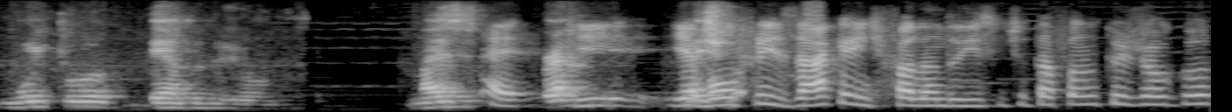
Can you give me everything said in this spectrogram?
muito dentro do jogo. Mas. É, e, e é bom frisar que a gente falando isso, a gente não tá falando que o jogo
